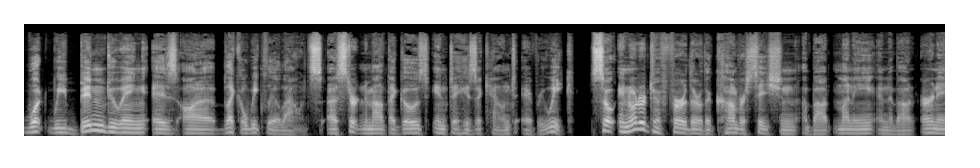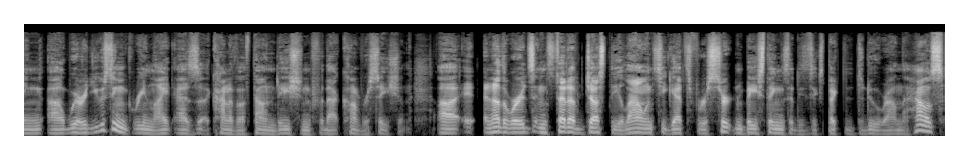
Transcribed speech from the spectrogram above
What we've been doing is uh, like a weekly allowance, a certain amount that goes into his account every week. So, in order to further the conversation about money and about earning, uh, we're using Greenlight as a kind of a foundation for that conversation. Uh, in other words, instead of just the allowance he gets for certain base things that he's expected to do around the house,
